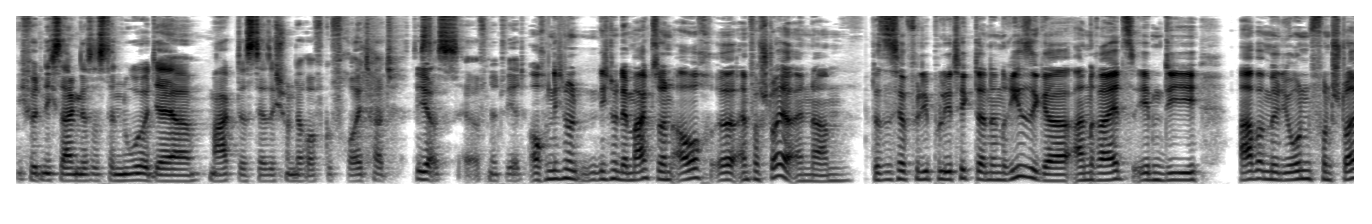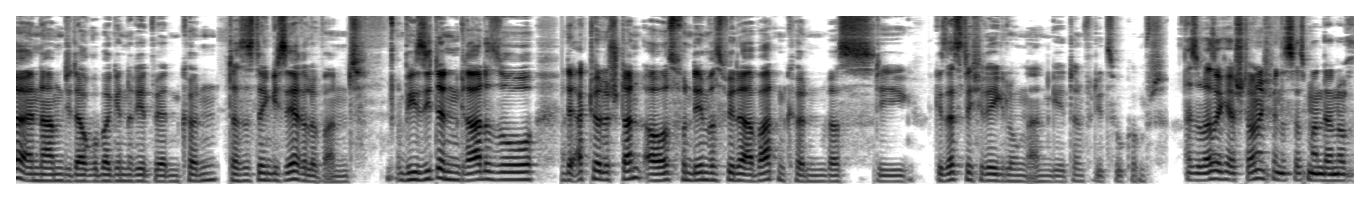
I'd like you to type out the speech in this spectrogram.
ich würde nicht sagen, dass es dann nur der Markt ist, der sich schon darauf gefreut hat, dass ja. das eröffnet wird. Auch nicht nur, nicht nur der Markt, sondern auch äh, einfach Steuereinnahmen. Das ist ja für die Politik dann ein riesiger Anreiz, eben die aber Millionen von Steuereinnahmen, die darüber generiert werden können. Das ist, denke ich, sehr relevant. Wie sieht denn gerade so der aktuelle Stand aus von dem, was wir da erwarten können, was die gesetzliche Regelungen angeht, dann für die Zukunft? Also was ich erstaunlich finde, ist, dass man da noch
